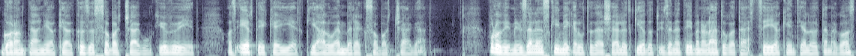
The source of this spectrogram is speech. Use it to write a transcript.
garantálnia kell közös szabadságunk jövőjét, az értékeiért kiálló emberek szabadságát. Volodymyr Zelenszky még elutazása előtt kiadott üzenetében a látogatás céljaként jelölte meg azt,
